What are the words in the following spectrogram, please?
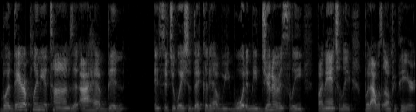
But there are plenty of times that I have been in situations that could have rewarded me generously financially, but I was unprepared.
